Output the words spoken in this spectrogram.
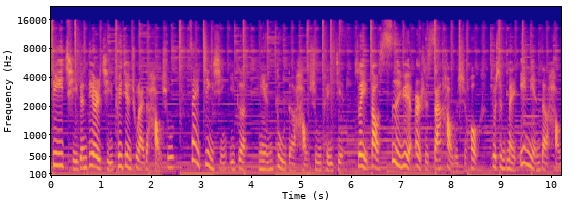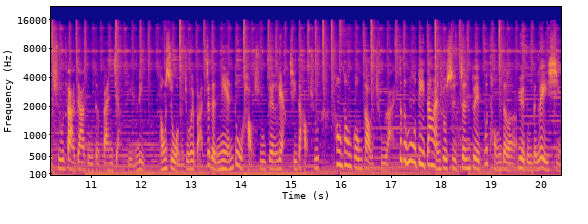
第一期跟第二期推荐出来的好书。再进行一个年度的好书推荐，所以到四月二十三号的时候，就是每一年的好书大家读的颁奖典礼。同时，我们就会把这个年度好书跟两期的好书通通公告出来。这个目的当然就是针对不同的阅读的类型，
